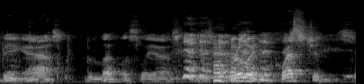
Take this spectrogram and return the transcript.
being asked relentlessly asked these questions.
